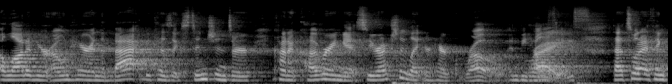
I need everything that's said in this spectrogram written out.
a lot of your own hair in the back because extensions are kind of covering it. So you're actually letting your hair grow and be healthy. Right. That's what I think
